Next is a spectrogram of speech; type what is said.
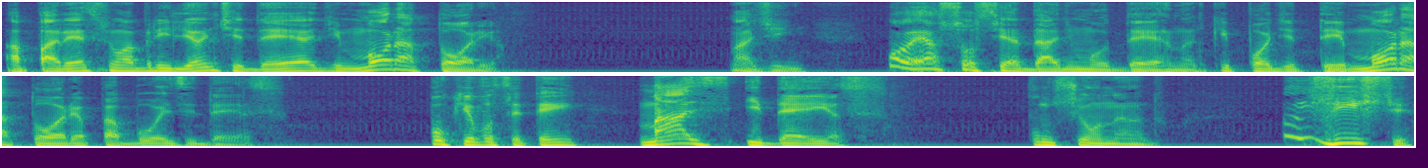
aparece uma brilhante ideia de moratória. Imagine, qual é a sociedade moderna que pode ter moratória para boas ideias? Porque você tem mais ideias funcionando. Não existe.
